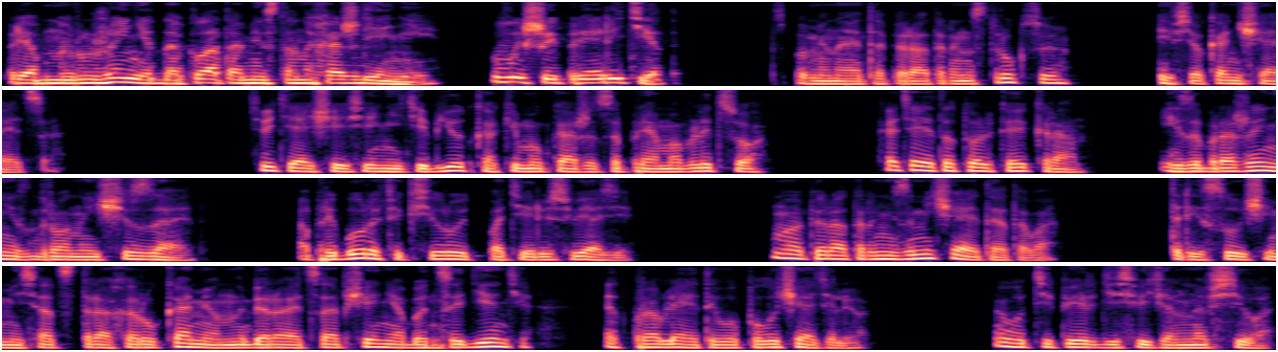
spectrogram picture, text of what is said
При обнаружении доклад о местонахождении. Высший приоритет. Вспоминает оператор инструкцию, и все кончается. Светящиеся нити бьют, как ему кажется, прямо в лицо. Хотя это только экран. Изображение с дрона исчезает, а приборы фиксируют потерю связи. Но оператор не замечает этого. Трясущимися от страха руками он набирает сообщение об инциденте и отправляет его получателю. Вот теперь действительно все.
